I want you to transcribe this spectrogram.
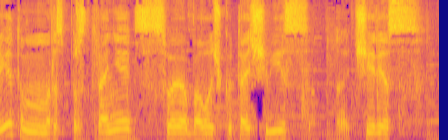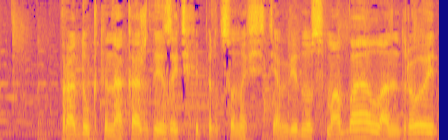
при этом распространять свою оболочку TouchWiz э, через продукты на каждой из этих операционных систем. Windows Mobile, Android,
